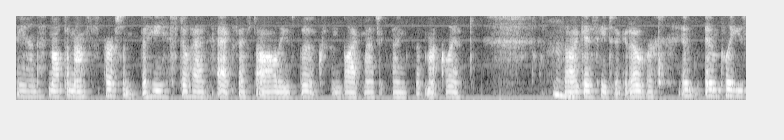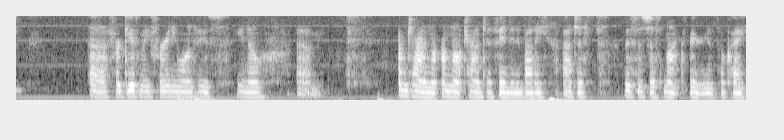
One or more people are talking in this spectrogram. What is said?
and not the nicest person, but he still had access to all these books and black magic things that Mike left. And So I guess he took it over. And, and please uh, forgive me for anyone who's, you know, um, I'm trying. I'm not trying to offend anybody. I just this is just my experience, okay?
